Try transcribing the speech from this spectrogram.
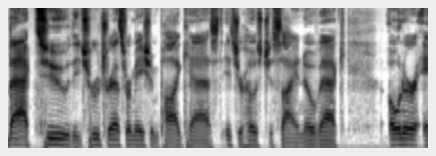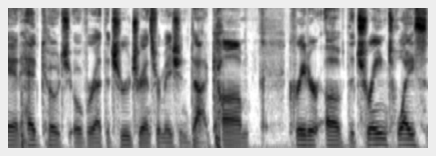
back to the True Transformation Podcast. It's your host, Josiah Novak, owner and head coach over at the truetransformation.com, creator of the Train Twice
